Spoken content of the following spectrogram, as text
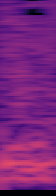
you.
